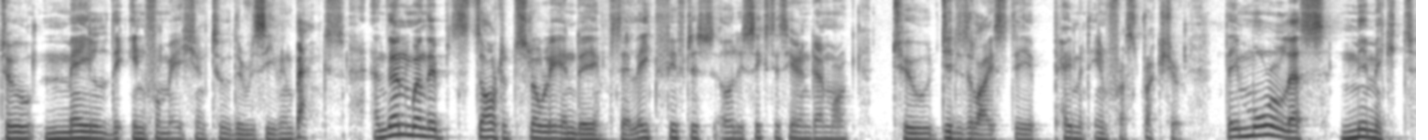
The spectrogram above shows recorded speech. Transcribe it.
to mail the information to the receiving banks. And then when they started slowly in the say late 50s, early 60s here in Denmark to digitalize the payment infrastructure, they more or less mimicked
